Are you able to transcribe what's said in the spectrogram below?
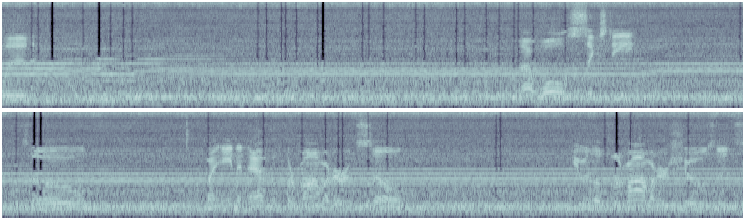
insulated. That wall's 60. So if I aim it at the thermometer itself, even the thermometer shows it's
